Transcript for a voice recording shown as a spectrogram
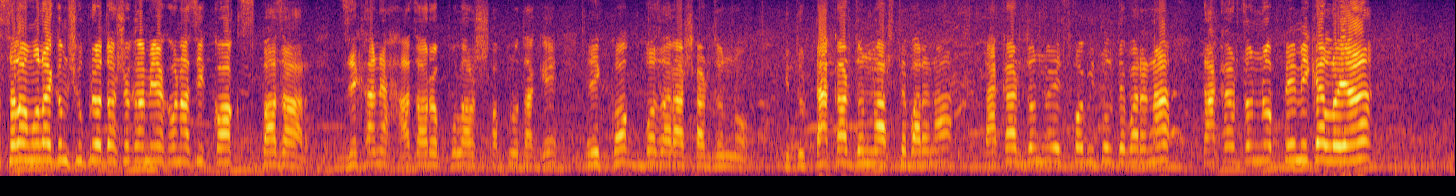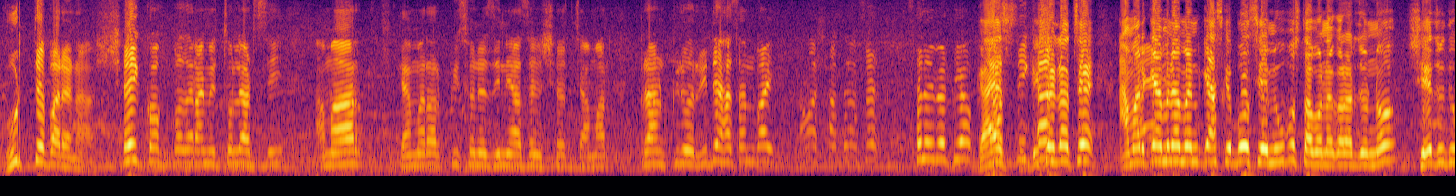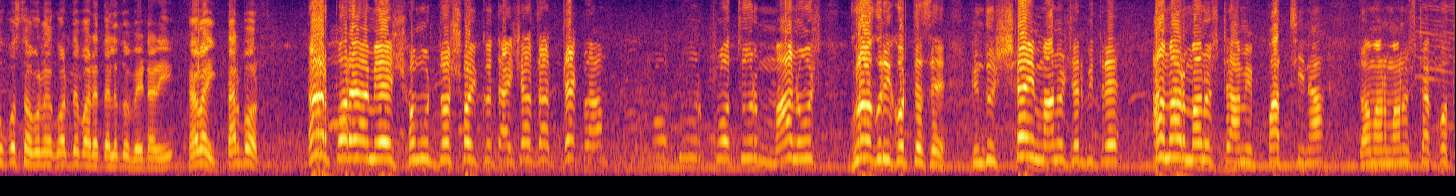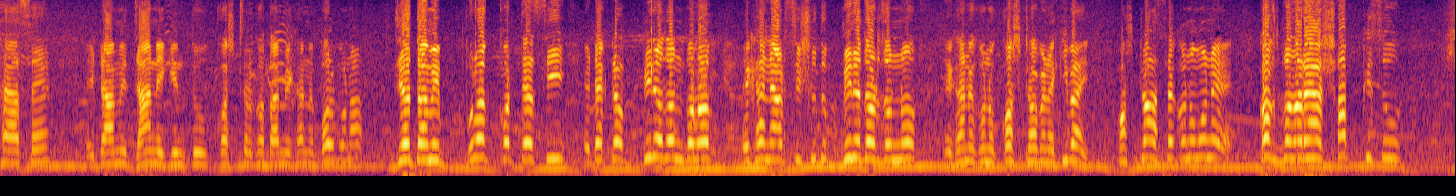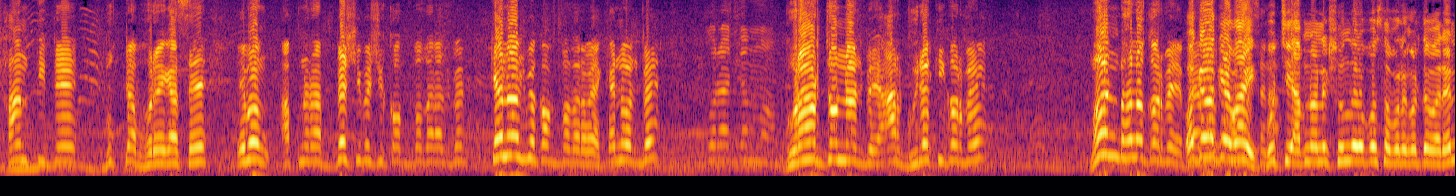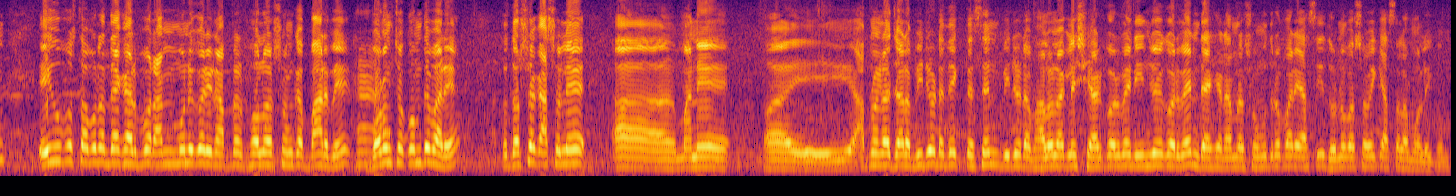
আসসালামু আলাইকুম, সুপ্রিয় দর্শক, আমি এখন আছি কক্স বাজার, যেখানে হাজারো পোলার স্বপ্ন থাকে এই কক্স বাজার আসার জন্য। কিন্তু টাকার জন্য আসতে পারে না, টাকার জন্য এই ছবি তুলতে পারে না, টাকার জন্য প্রেমিকা লয়া ঘুরতে পারে না। সেই কক্সবাজার আমি চলে আসছি। আমার ক্যামেরার পিছনে যিনি আছেন, সে হচ্ছে আমার প্রাণ প্রিয় হৃদয় হাসান ভাই। আমার সাথে আছে গায়েস বিষয়টা হচ্ছে আমার ক্যামেরাম্যানকে আজকে বলছি আমি উপস্থাপনা করার জন্য সে যদি উপস্থাপনা করতে পারে তাহলে তো বেটারই হ্যাঁ ভাই তারপর? তারপরে আমি এই সমুদ্র সৈকতে আইসা যা দেখলাম প্রচুর প্রচুর মানুষ ঘোরাঘুরি করতেছে। কিন্তু সেই মানুষের ভিতরে আমার মানুষটা আমি পাচ্ছি না। তো আমার মানুষটা কোথায় আছে? এটা আমি জানি কিন্তু কষ্টের কথা আমি এখানে বলব না। যেহেতু আমি ব্লগ করতেছি এটা একটা বিনোদন ব্লগ এখানে আসছি শুধু বিনোদনের জন্য। এখানে কোনো কষ্ট হবে না। কি ভাই? কষ্ট আছে কোনো মনে? কক্সবাজারে সব কিছু শান্তিতে বুকটা ভরে গেছে। এবং আপনারা বেশি বেশি কক্সবাজার আসবেন। কেন আসবে কক্সবাজার ভাই? কেন আসবে? ঘোরার জন্য। ঘোরার জন্য আসবে। আর ঘুরে কি করবে? মন ভালো করবে ওকে ওকে ভাই বুঝছি আপনি অনেক সুন্দর উপস্থাপনা করতে পারেন। এই উপস্থাপনা দেখার পর আমি মনে করি না আপনার ফলোয়ার সংখ্যা বাড়বে বরং বরঞ্চ কমতে পারে। তো দর্শক আসলে আহ, মানে আপনারা যারা ভিডিওটা দেখতেছেন ভিডিওটা ভালো লাগলে শেয়ার করবেন এনজয় করবেন। দেখেন আমরা সমুদ্র পাড়ে আছি। ধন্যবাদ সবাইকে আসসালামু আলাইকুম।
